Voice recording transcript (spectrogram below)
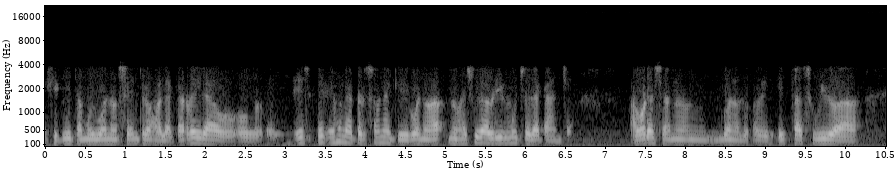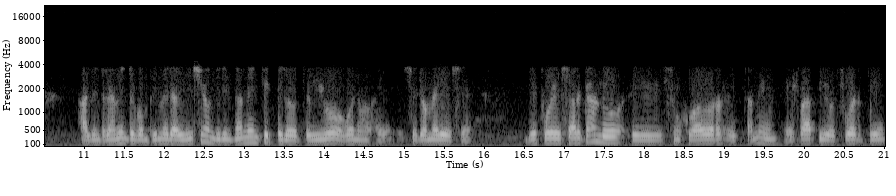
ejecuta muy buenos centros a la carrera, o, es, es, una persona que bueno nos ayuda a abrir mucho la cancha. Ahora ya no, bueno, está subido a, al entrenamiento con primera división directamente, pero te digo, bueno, eh, se lo merece. Después Arcando eh, es un jugador eh, también, es rápido, es fuerte,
